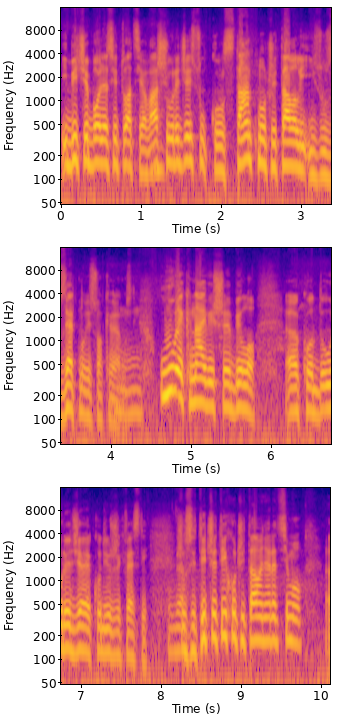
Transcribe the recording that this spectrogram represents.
i bit će bolja situacija. Vaši uređaji su konstantno učitavali izuzetno visoke vrednosti. Mm -hmm. Uvek najviše je bilo uh, kod uređaja, kod južnih vesti. Da. Što se tiče tih očitavanja, recimo, uh,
